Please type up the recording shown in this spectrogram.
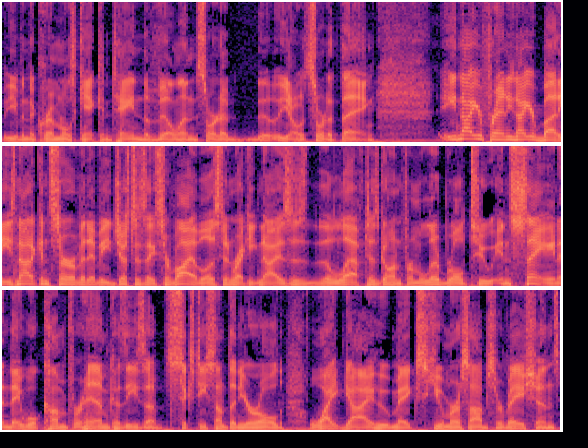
even the criminals can't contain the villain sort of you know sort of thing he's not your friend. He's not your buddy. He's not a conservative. He just is a survivalist and recognizes the left has gone from liberal to insane, and they will come for him because he's a 60 something year old white guy who makes humorous observations.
